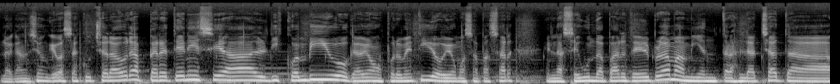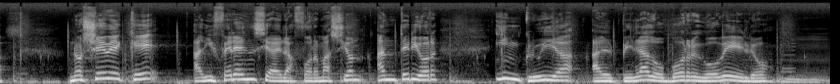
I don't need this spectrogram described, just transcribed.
La canción que vas a escuchar ahora pertenece al disco en vivo que habíamos prometido que íbamos a pasar en la segunda parte del programa, mientras la chata nos lleve que, a diferencia de la formación anterior, incluía al pelado Borgovelo, un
